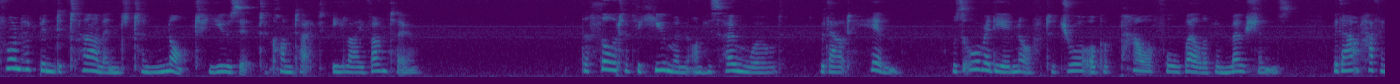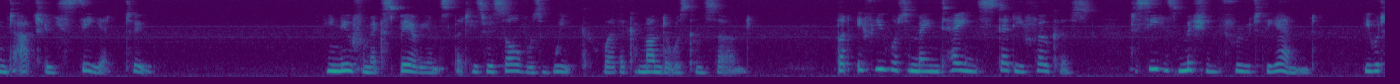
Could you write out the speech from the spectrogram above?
Thrawn had been determined to not use it to contact Eli Vanto. The thought of the human on his home world without him was already enough to draw up a powerful well of emotions without having to actually see it, too. He knew from experience that his resolve was weak where the commander was concerned. But if he were to maintain steady focus, to see his mission through to the end, he would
